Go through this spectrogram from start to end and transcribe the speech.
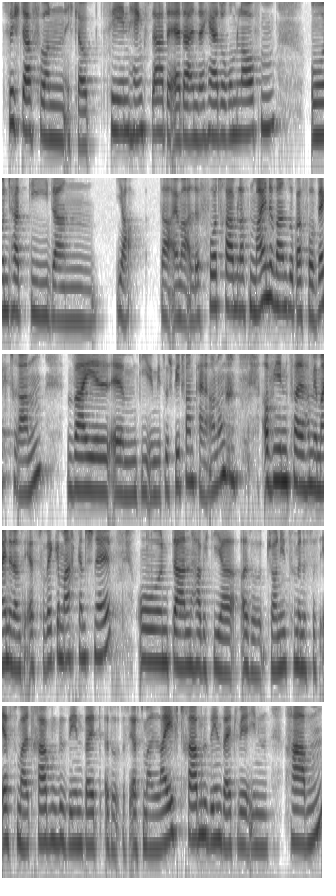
Züchter von, ich glaube, zehn Hengste hatte er da in der Herde rumlaufen und hat die dann, ja, da einmal alle vortraben lassen. Meine waren sogar vorweg dran, weil ähm, die irgendwie zu spät waren, keine Ahnung. Auf jeden Fall haben wir meine dann zuerst vorweg gemacht, ganz schnell. Und dann habe ich die ja, also Johnny zumindest das erste Mal traben gesehen, seit, also das erste Mal live traben gesehen, seit wir ihn haben.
